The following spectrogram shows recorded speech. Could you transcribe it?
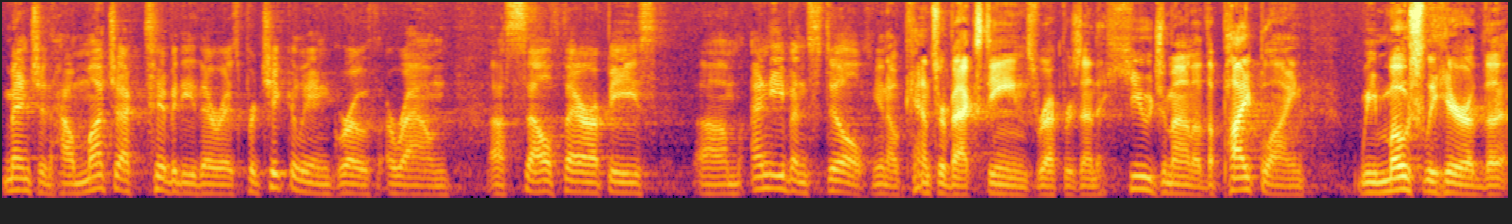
mentioned, how much activity there is, particularly in growth around cell therapies, um, and even still, you know, cancer vaccines represent a huge amount of the pipeline we mostly hear of the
